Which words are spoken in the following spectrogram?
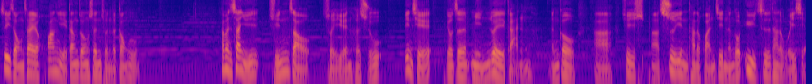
是一种在荒野当中生存的动物。他们善于寻找水源和食物，并且有着敏锐感，能够啊去啊适应它的环境，能够预知它的危险。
